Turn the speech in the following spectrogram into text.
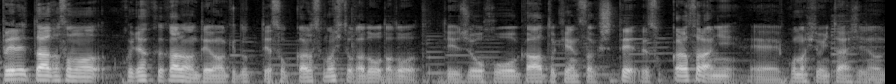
オペレーターがその顧客からの電話を受け取って、そこからその人がどうだどうだっていう情報をガーッと検索して、でそこからさらに、えー、この人に対しての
